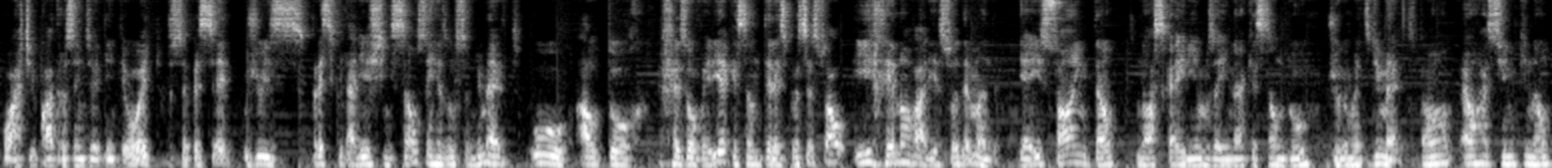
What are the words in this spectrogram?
o artigo 488 do CPC, o juiz precipitaria extinção sem resolução de mérito, o autor resolveria a questão do interesse processual e renovaria sua demanda. E aí só então nós cairíamos aí na questão do julgamento de mérito. Então é um raciocínio que não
